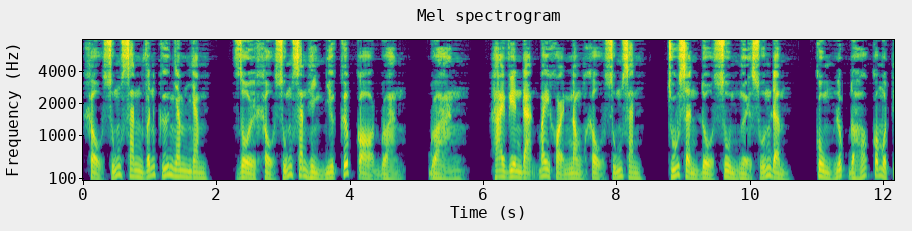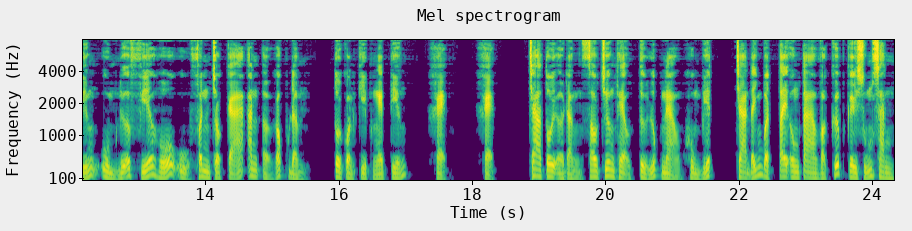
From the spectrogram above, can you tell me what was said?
khẩu súng săn vẫn cứ nhăm nhăm, rồi khẩu súng săn hình như cướp cò đoàng, đoàng. Hai viên đạn bay khỏi nòng khẩu súng săn, chú Sần đổ sùm người xuống đầm. Cùng lúc đó có một tiếng ùm nữa phía hố ủ phân cho cá ăn ở góc đầm. Tôi còn kịp nghe tiếng, khẹt, khẹt. Cha tôi ở đằng sau trương thẹo từ lúc nào không biết. Cha đánh bật tay ông ta và cướp cây súng săn.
